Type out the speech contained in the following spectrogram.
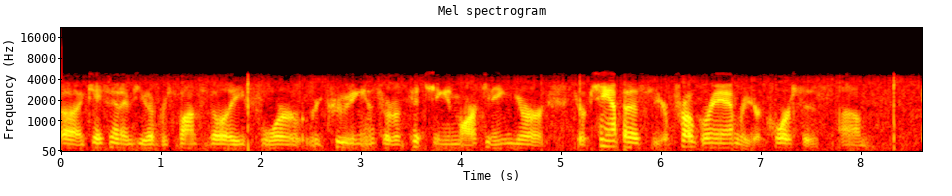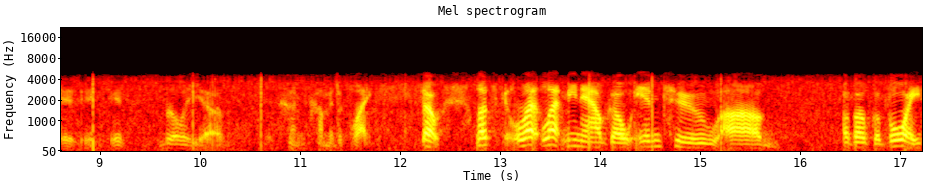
uh, in case any of you have responsibility for recruiting and sort of pitching and marketing your your campus, your program, or your courses, um, it, it, it, really uh, can come into play. So let's let let me now go into um, Evoca Voice,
